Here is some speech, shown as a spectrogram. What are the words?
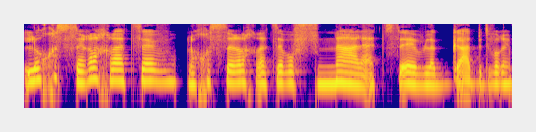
לא חסר לך לעצב? לא חסר לך לעצב אופנה, לעצב, לגעת בדברים?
